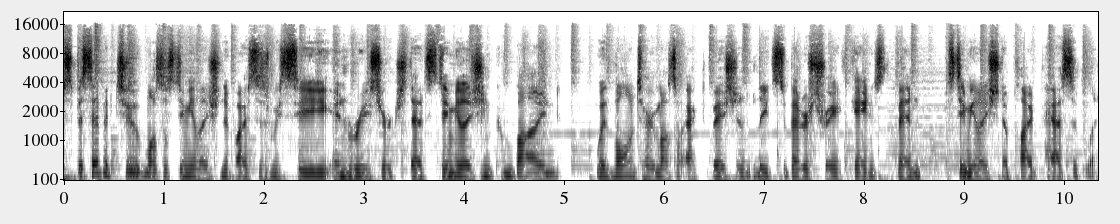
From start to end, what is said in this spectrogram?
specific to muscle stimulation devices, we see in research that stimulation combined with voluntary muscle activation leads to better strength gains than stimulation applied passively.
